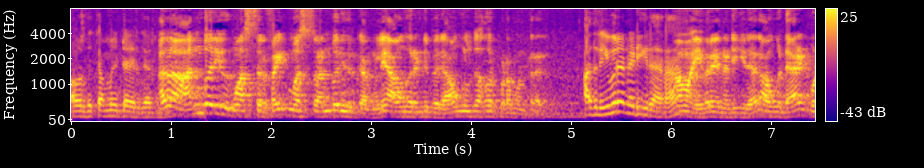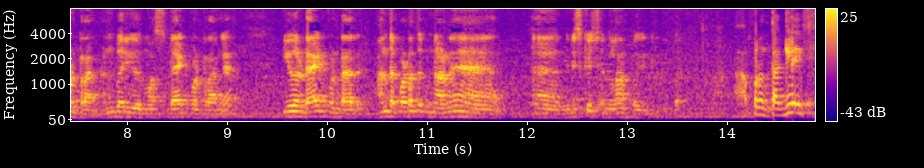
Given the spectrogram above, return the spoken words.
அவரது கம்மிட் ஆயிருக்காரு? அதான் அன்பரியூர் மாஸ்டர் ஃபைட் மாஸ்டர் அன்பரியூர் இருக்காங்க இல்லையா? அவங்க ரெண்டு பேரும் அவங்களுக்காக ஒரு படம் பண்றாரு. அதுல இவரே நடிக்கிறாரா? ஆமா இவரே நடிக்கிறாரு. அவங்க டைரக்ட் பண்றாங்க. அன்பரியூர் மாஸ்டர் டைரக்ட் பண்றாங்க. இவர் டைரக்ட் பண்றாரு. அந்த படத்துக்குண்டான டிஸ்கஷன்லாம் போயிட்டு இருக்கு. அப்புறம் தக் லைஃப்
